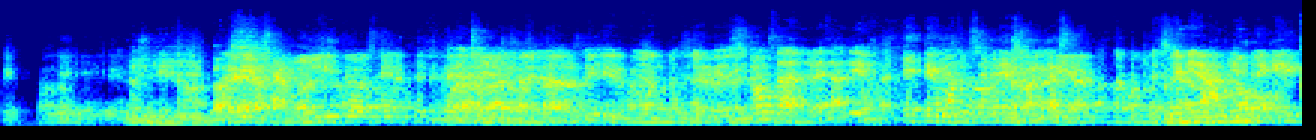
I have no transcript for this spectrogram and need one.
Eh, No sé qué. A vas. ver, o sea, unos litros en este Eh, la cerveza, tío. Eh, tengo más cosas en mi casa. Hasta cuando... Es que mira, No. entre que.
